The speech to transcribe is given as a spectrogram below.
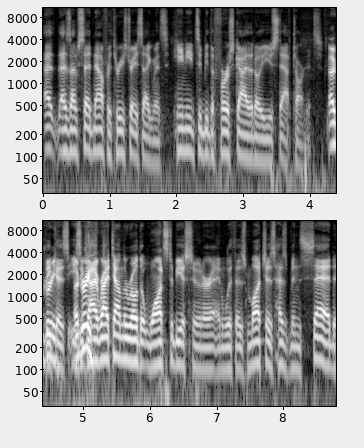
as I've said now for three straight segments, he needs to be the first guy that OU staff targets. Agree. Because he's a guy right down the road that wants to be a Sooner, and with as much as has been said.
